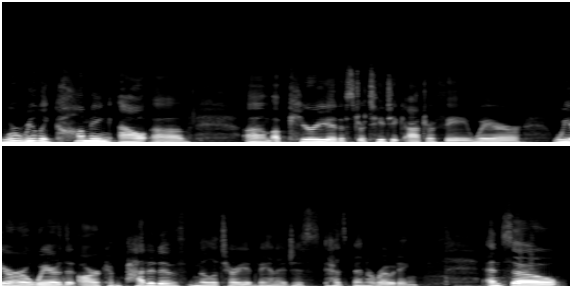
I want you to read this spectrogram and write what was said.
we're really coming out of um, a period of strategic atrophy where we are aware that our competitive military advantage is, has been eroding. And so,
